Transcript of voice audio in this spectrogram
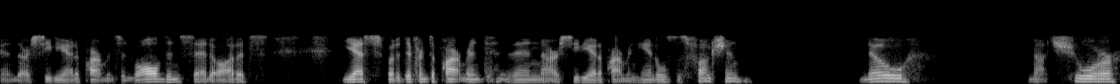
and our CDI department's involved in said audits. Yes, but a different department than our CDI department handles this function. No, not sure,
